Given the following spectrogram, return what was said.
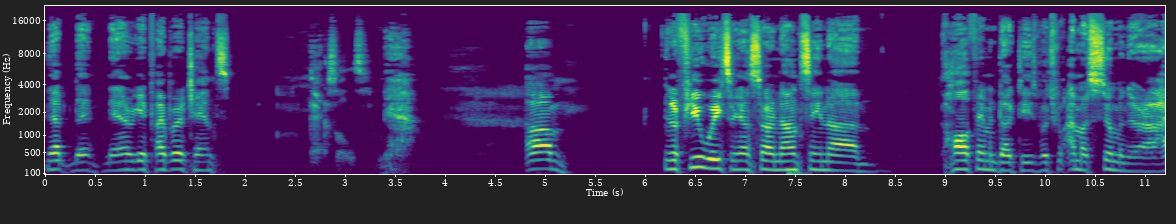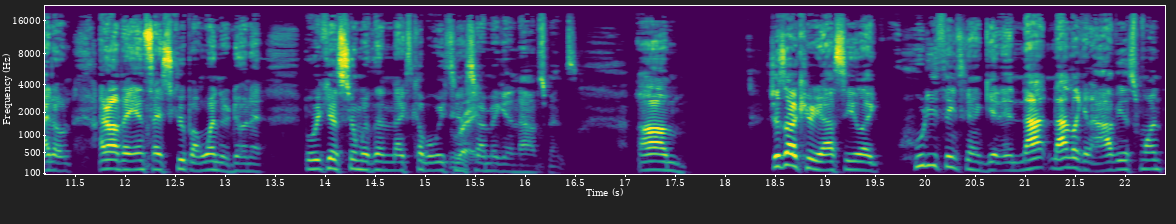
yep. They, they never gave Piper a chance. Assholes. Yeah. Um, in a few weeks, they're gonna start announcing um, Hall of Fame inductees, which I'm assuming there are. I don't, I don't have an inside scoop on when they're doing it, but we can assume within the next couple weeks they're gonna Right. start making announcements. Um, just out of curiosity, like who do you think's gonna get in? Not not like an obvious one,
